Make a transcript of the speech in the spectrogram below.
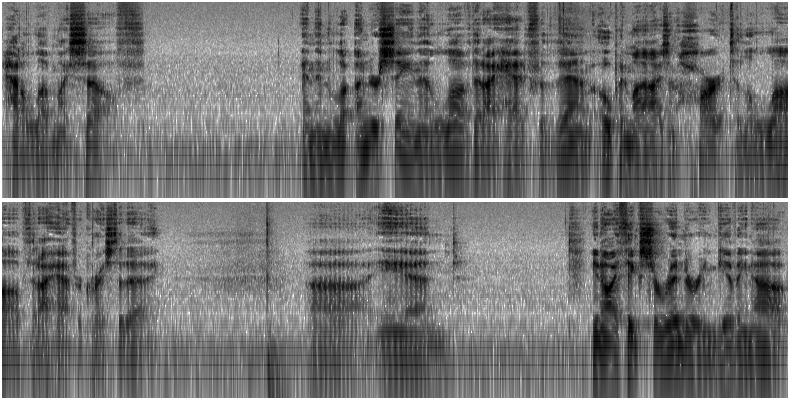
how to love myself. And then lo- understanding the love that I had for them opened my eyes and heart to the love that I have for Christ today. Uh, and you know, I think surrendering, giving up,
